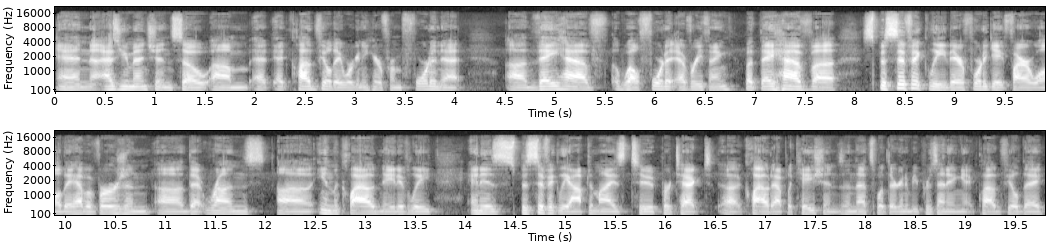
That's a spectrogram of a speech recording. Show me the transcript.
and as you mentioned, so um, at, at Cloud Field Day, we're going to hear from Fortinet uh, they have, well, Forti everything, but they have uh, specifically their FortiGate firewall. They have a version uh, that runs uh, in the cloud natively and is specifically optimized to protect uh, cloud applications. And that's what they're going to be presenting at Cloud Field Day.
